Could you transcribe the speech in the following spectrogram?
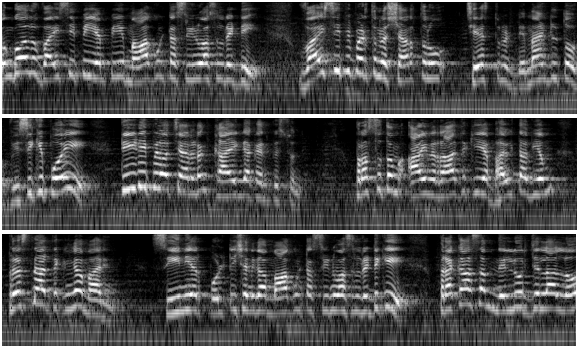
Ongole YCP MP Magunta Srinivasulu Reddy YCP పెడుతున్న షరతులు చేస్తున్న డిమాండ్లతో విసిగిపోయి టీడీపీలో చేరడం ఖాయంగా కనిపిస్తుంది. ప్రస్తుతం ఆయన రాజకీయ భవితవ్యం ప్రశ్నార్థకంగా మారింది. సీనియర్ పొలిటీషియన్గా మాగుంట శ్రీనివాసులు రెడ్డికి ప్రకాశం నెల్లూరు జిల్లాల్లో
